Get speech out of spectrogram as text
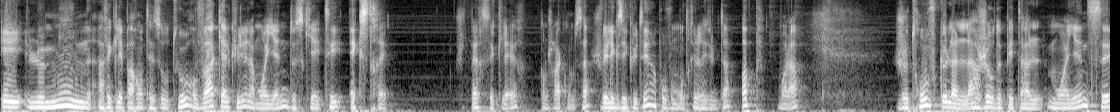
et le min avec les parenthèses autour va calculer la moyenne de ce qui a été extrait. J'espère que c'est clair quand je raconte ça. Je vais l'exécuter hein, pour vous montrer le résultat. Hop, voilà. Je trouve que la largeur de pétale moyenne, c'est 1,19,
